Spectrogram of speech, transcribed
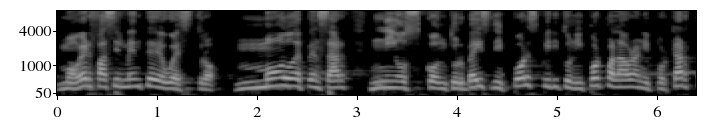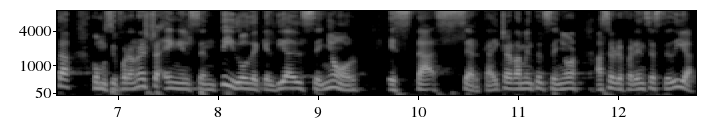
mover fácilmente de vuestro modo de pensar, ni os conturbéis ni por espíritu, ni por palabra, ni por carta, como si fuera nuestra, en el sentido de que el día del Señor está cerca. Y claramente el Señor hace referencia a este día.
